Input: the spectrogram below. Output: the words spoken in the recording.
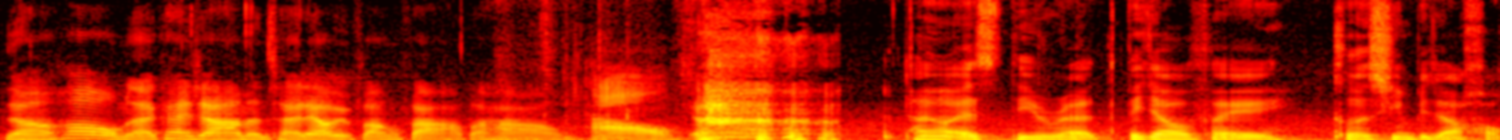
然后我们来看一下他们材料与方法，好不好？好，它用 SD Red 比较肥，个性比较好。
